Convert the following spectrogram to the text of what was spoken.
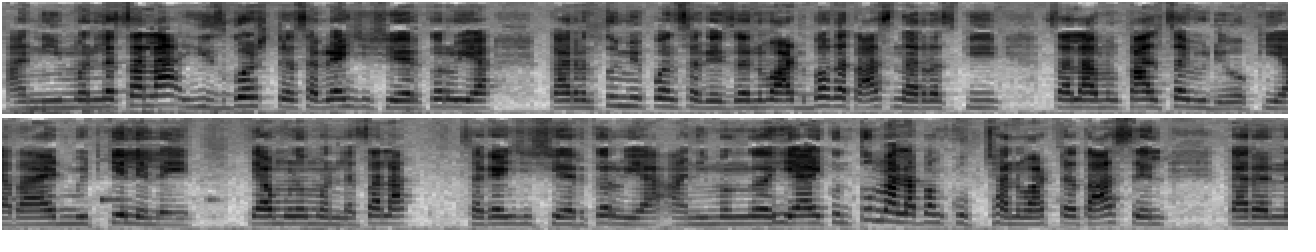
आणि म्हणलं चला हीच गोष्ट सगळ्यांशी शेअर करूया. कारण तुम्ही पण सगळेजण वाट बघत असणारच की चला मग कालचा व्हिडिओ की आता ऍडमिट केलेलं आहे. त्यामुळे म्हणलं चला सगळ्यांशी शेअर करूया. आणि मग हे ऐकून तुम्हाला पण खूप छान वाटत असेल. कारण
